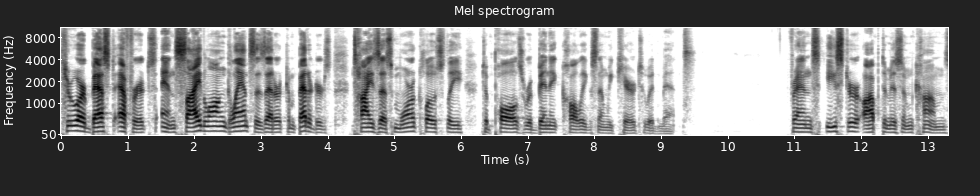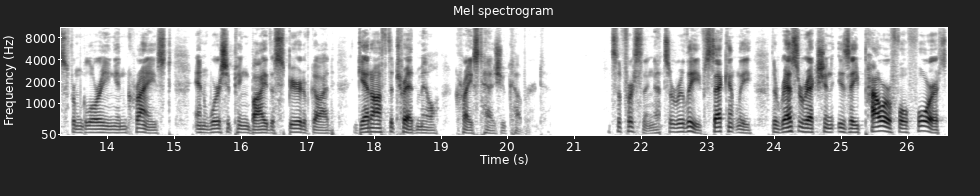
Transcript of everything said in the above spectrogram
through our best efforts and sidelong glances at our competitors ties us more closely to Paul's rabbinic colleagues than we care to admit. Friends, Easter optimism comes from glorying in Christ and worshiping by the Spirit of God. Get off the treadmill. Christ has you covered. That's the first thing. That's a relief. Secondly, the resurrection is a powerful force.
